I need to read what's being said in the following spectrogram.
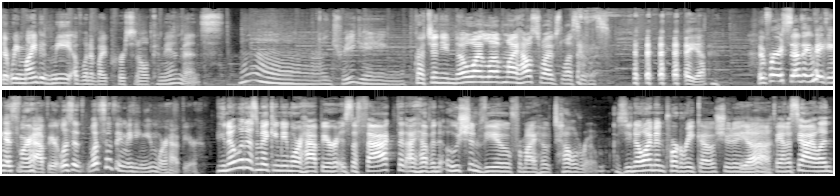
that reminded me of one of my personal commandments. Hmm, intriguing. Gretchen, you know I love my housewives' lessons. yeah. But first, something making us more happier. Listen, what's something making you more happier? You know what is making me more happier is the fact that I have an ocean view for my hotel room. Because you know I'm in Puerto Rico shooting Yeah. uh, Fantasy Island.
